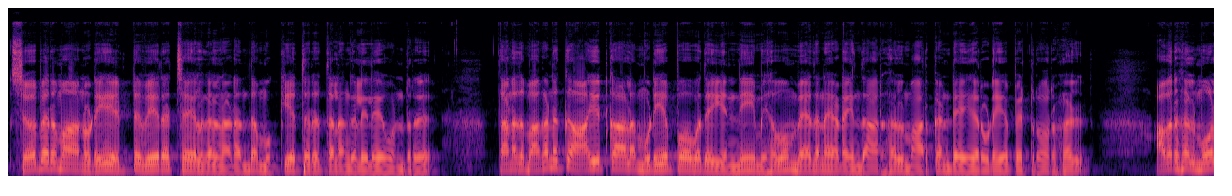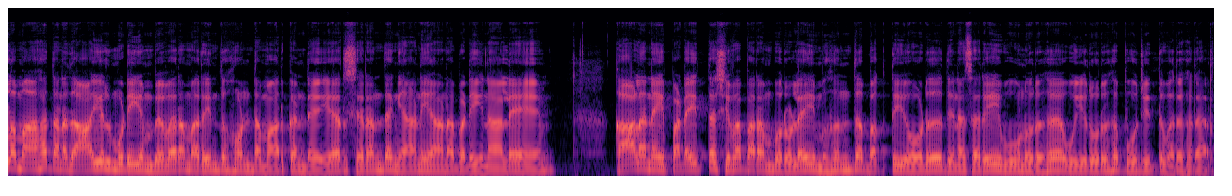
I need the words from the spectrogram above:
சிவபெருமானுடைய எட்டு வீரச் செயல்கள் நடந்த முக்கிய திருத்தலங்களிலே ஒன்று. தனது மகனுக்கு ஆயுட்காலம் முடியப் போவதை எண்ணி மிகவும் வேதனை அடைந்தார்கள் மார்க்கண்டேயருடைய பெற்றோர்கள். அவர்கள் மூலமாக தனது ஆயுள் முடியும் விவரம் அறிந்து கொண்ட மார்க்கண்டேயர் சிறந்த ஞானியானபடியினாலே காலனை படைத்த சிவபரம்பொருளை மிகுந்த பக்தியோடு தினசரி ஊனுருக உயிருருக பூஜித்து வருகிறார்.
